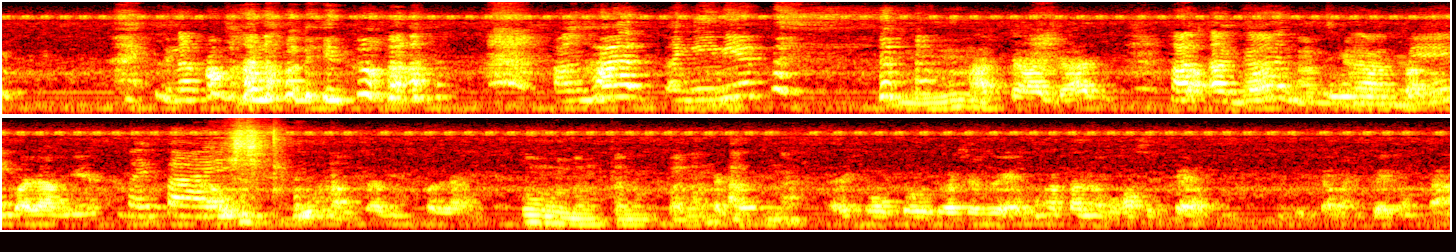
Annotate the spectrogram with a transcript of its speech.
Kinakabahan ako dito ha. Ang hot, ang init. Mm. At kaagad. Hot agad. At Grabe. Tanong pa lang yan. Tay-tay. Unang tanong pa lang. Unang tanong pa lang, at na. Ay, kung kung kasi eh, mga tanong ko kasi kaya, hindi naman ganun ka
